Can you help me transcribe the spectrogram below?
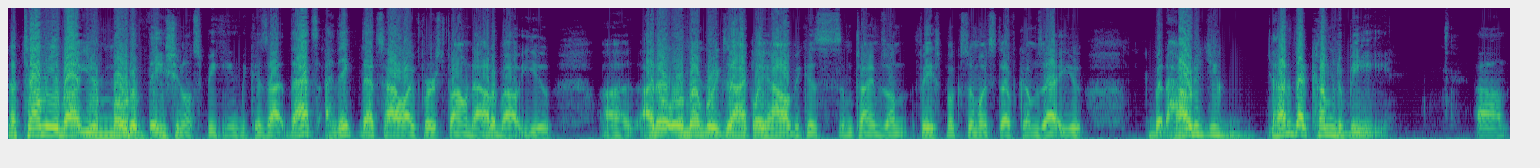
Now, tell me about your motivational speaking because I, that's I think that's how I first found out about you. Uh, I don't remember exactly how because sometimes on Facebook so much stuff comes at you. But how did you? How did that come to be? Um,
